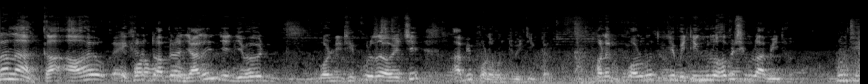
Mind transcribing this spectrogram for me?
না না আহ্বায়ক এখানে তো আপনারা জানেন যে যেভাবে বডি ঠিক করে দেওয়া হয়েছে আমি পরবর্তী মিটিং ডাকবো মানে পরবর্তী যে মিটিংগুলো হবে সেগুলো আমি ডাকবো বলছি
